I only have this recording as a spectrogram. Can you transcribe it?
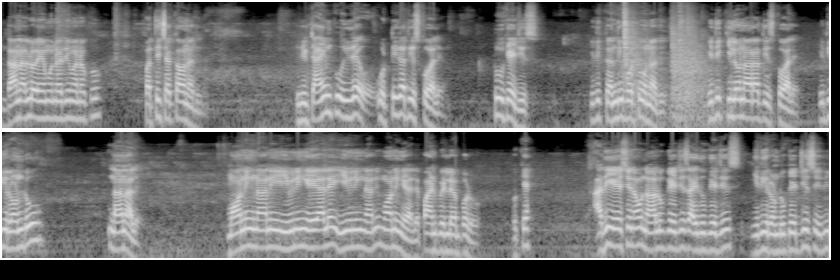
దానాల్లో ఏమున్నది మనకు? పత్తి చెక్క ఉన్నది. ఇది టైంకు ఇదే ఒట్టిగా తీసుకోవాలి. Two KGs. ఇది కంది పొట్టు ఉన్నది. ఇది కిలోనార తీసుకోవాలి. ఇది రెండు నానాలి. మార్నింగ్ నాని ఈవినింగ్ వేయాలి ఈవినింగ్ నాని మార్నింగ్ వేయాలి. పాండి. పిల్లేప్పుడు ఓకే? అది వేసినావు నాలుగు కేజీస్ ఐదు కేజీస్ ఇది రెండు కేజీస్ ఇది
